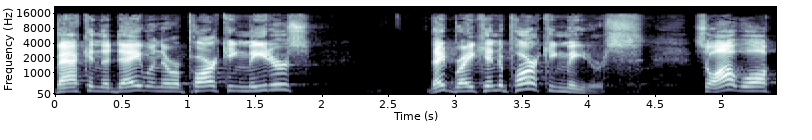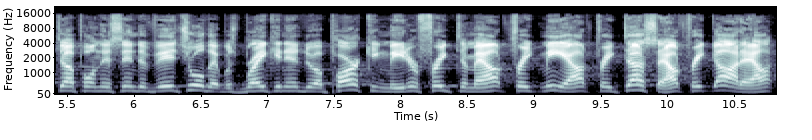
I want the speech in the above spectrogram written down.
Back in the day when there were parking meters, they'd break into parking meters. So I walked up on this individual that was breaking into a parking meter, freaked him out, freaked me out, freaked us out, freaked God out.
